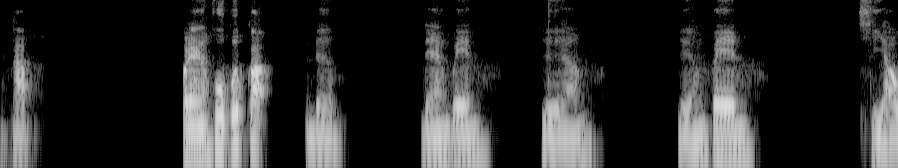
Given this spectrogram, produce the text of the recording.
นะครับพอแดงทั้งคู่ปุ๊บก็เหมือนเดิม แดงเป็นเหลือง เหลืองเป็นเขียว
